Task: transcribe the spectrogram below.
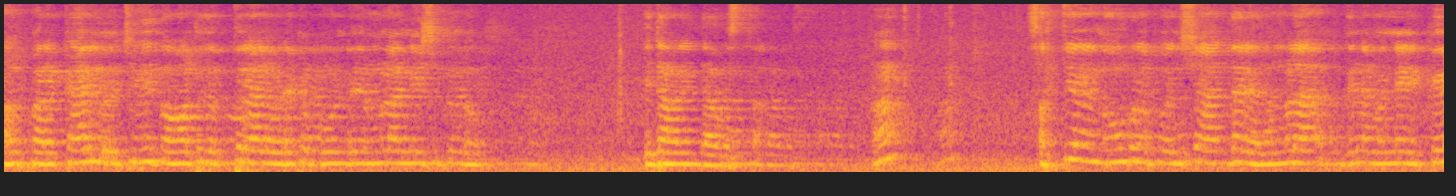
അത് പരക്കാരും ചോദിച്ചു ഈ നാട്ടിൽ എത്ര ആൾ എവിടെയൊക്കെ പോകുന്നുണ്ട് നമ്മൾ അന്വേഷിക്കുന്നുണ്ടോ? ഇതാണ് എന്റെ അവസ്ഥ. സത്യം നോമ്പുള്ളപ്പോ എന്താ പറയാ നമ്മളെ ഇതിന്റെ മുന്നേ എനിക്ക്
